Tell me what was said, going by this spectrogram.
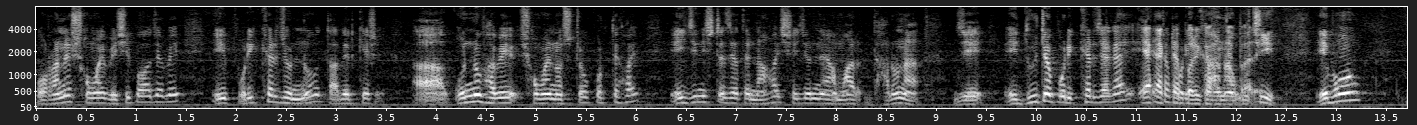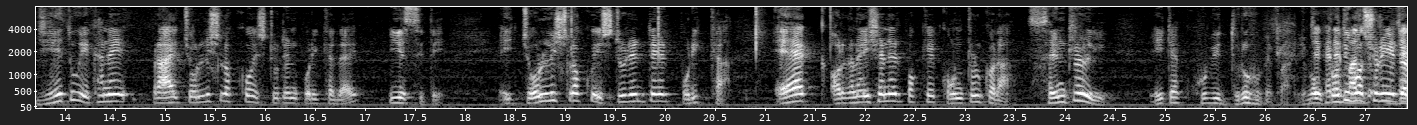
পড়ানোর সময় বেশি পাওয়া যাবে। এই পরীক্ষার জন্য তাদেরকে অন্যভাবে সময় নষ্ট করতে হয়। এই জিনিসটা যাতে না হয় সেই জন্য আমার ধারণা যে এই দুইটা পরীক্ষার জায়গায় একটা পরীক্ষা আনা উচিত। এবং যেহেতু এখানে প্রায় চল্লিশ লক্ষ স্টুডেন্ট পরীক্ষা দেয় পিএসসিতে এই চল্লিশ লক্ষ স্টুডেন্টের পরীক্ষা এক অর্গানাইজেশনের পক্ষে কন্ট্রোল করা সেন্ট্রালি এইটা খুবই দুরূহ ব্যাপার এবং প্রতি বছরই এটা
